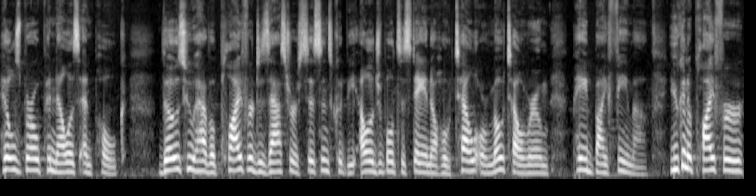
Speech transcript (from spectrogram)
Hillsborough, Pinellas, and Polk. Those who have applied for disaster assistance could be eligible to stay in a hotel or motel room paid by FEMA. You can apply for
